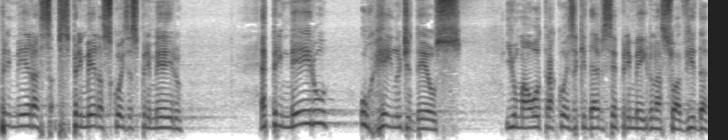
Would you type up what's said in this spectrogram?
primeiras, as primeiras coisas primeiro, é primeiro o reino de Deus. E uma outra coisa que deve ser primeiro na sua vida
